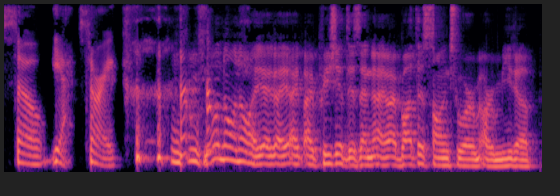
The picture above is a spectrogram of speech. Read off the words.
So yeah, sorry. no, no, no. I, I, I appreciate this, and I, I brought this song to our, our meetup,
